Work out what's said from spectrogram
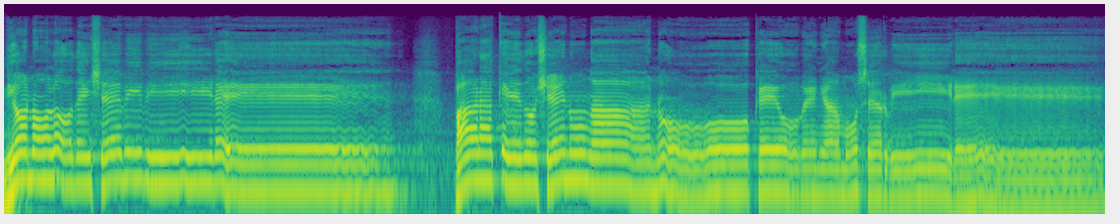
Dio non lo deixe vivir eh, Para que doxe un ano que o veñamos servir eh.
